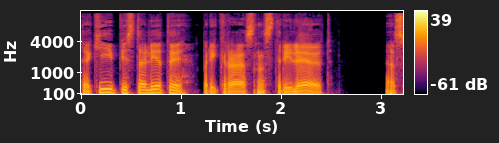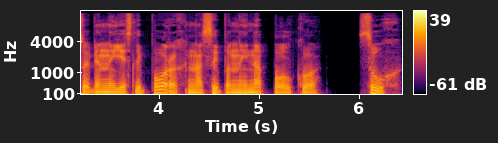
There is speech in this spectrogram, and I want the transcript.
Такие пистолеты прекрасно стреляют, особенно если порох, насыпанный на полку, сух.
